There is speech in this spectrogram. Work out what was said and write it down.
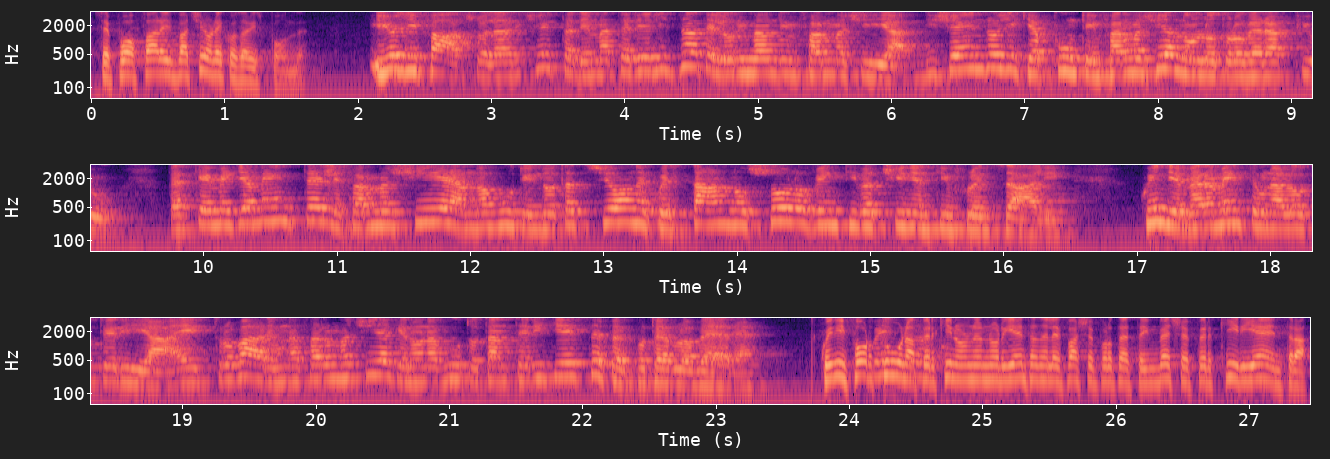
se può fare il vaccino, lei cosa risponde? Io gli faccio la ricetta dematerializzata e lo rimando in farmacia, dicendogli che appunto in farmacia non lo troverà più, perché mediamente le farmacie hanno avuto in dotazione quest'anno solo 20 vaccini antinfluenzali. Quindi è veramente una lotteria e trovare una farmacia che non ha avuto tante richieste per poterlo avere. Quindi fortuna Questo... per chi non, non, rientra nelle fasce protette, invece per chi rientra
